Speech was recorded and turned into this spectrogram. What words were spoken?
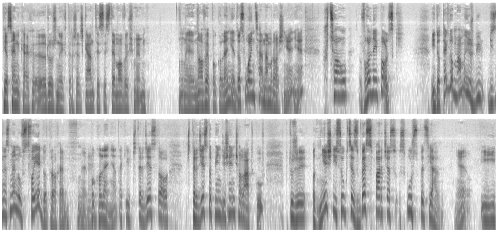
piosenkach różnych, troszeczkę antysystemowychśmy nowe pokolenie do słońca nam rośnie, nie? Chcą wolnej Polski. I do tego mamy już biznesmenów swojego trochę hmm. pokolenia, takich 40-50-latków, którzy odnieśli sukces bez wsparcia służb specjalnych nie? i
